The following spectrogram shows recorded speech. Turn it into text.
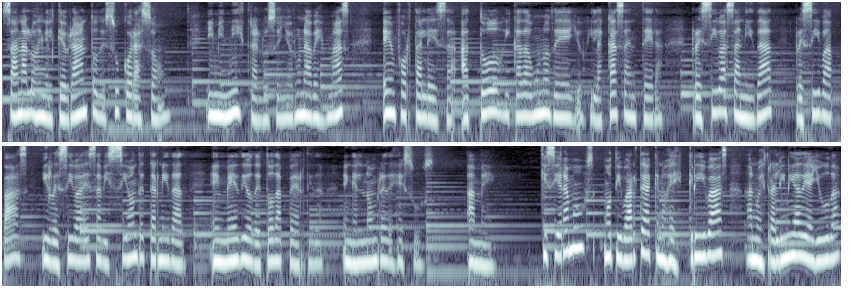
sánalos en el quebranto de su corazón y ministralos, Señor, una vez más en fortaleza a todos y cada uno de ellos y la casa entera. Reciba sanidad, reciba paz y reciba esa visión de eternidad en medio de toda pérdida. En el nombre de Jesús. Amén. Quisiéramos motivarte a que nos escribas a nuestra línea de ayuda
